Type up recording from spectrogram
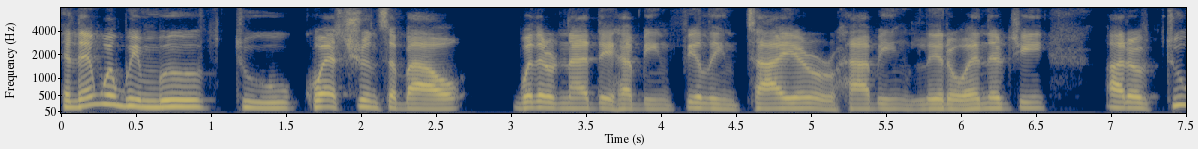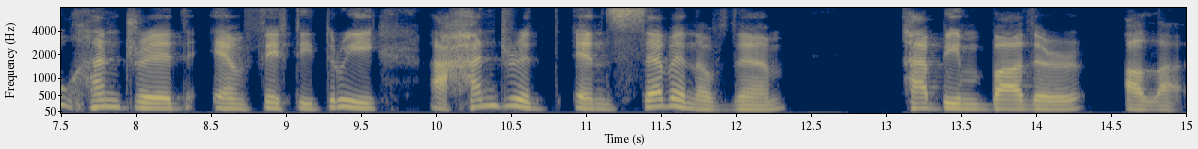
And then when we move to questions about whether or not they have been feeling tired or having little energy, out of 253, 107 of them have been bothered a lot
